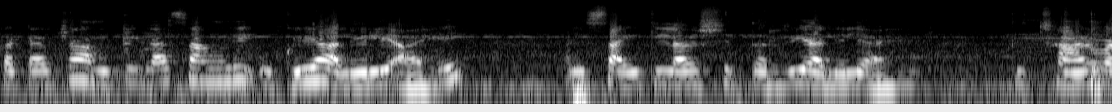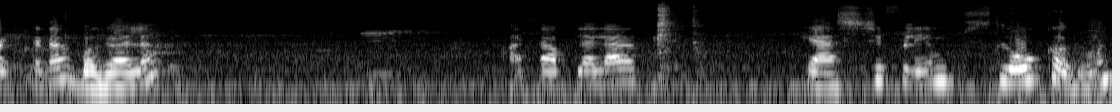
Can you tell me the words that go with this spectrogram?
कटाच्या आमटीला चांगली उकळी आलेली आहे आणि साईडला अशी तर्री आलेली आहे. ती छान वाटतं ना बघायला. आता आपल्याला गॅसची फ्लेम स्लो करून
